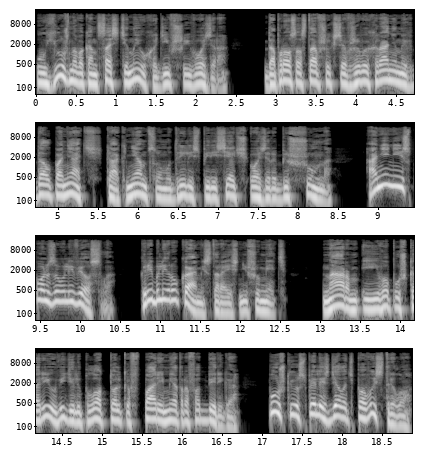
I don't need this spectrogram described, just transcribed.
у южного конца стены, уходившей в озеро. Допрос оставшихся в живых раненых дал понять, как немцы умудрились пересечь озеро бесшумно. Они не использовали весла, гребли руками, стараясь не шуметь. Нарм и его пушкари увидели плот только в паре метров от берега. Пушки успели сделать по выстрелу.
